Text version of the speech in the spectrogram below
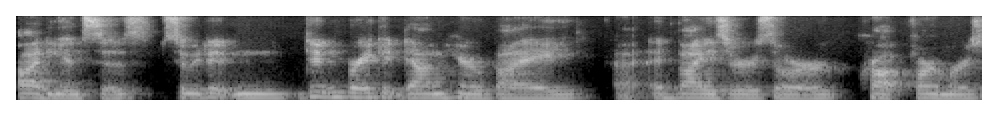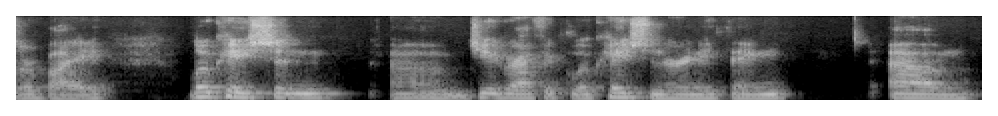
audiences. So we didn't, didn't break it down here by uh, advisors or crop farmers or by location, um, geographic location or anything. Um,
